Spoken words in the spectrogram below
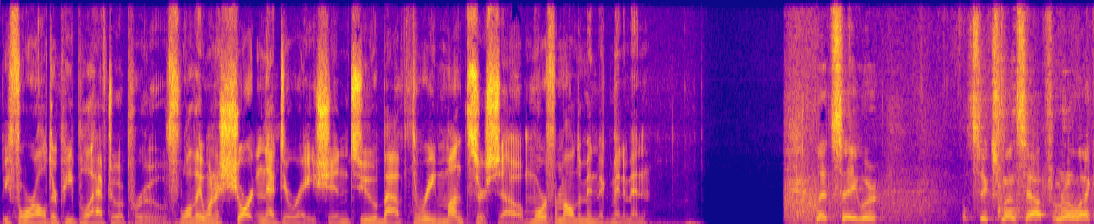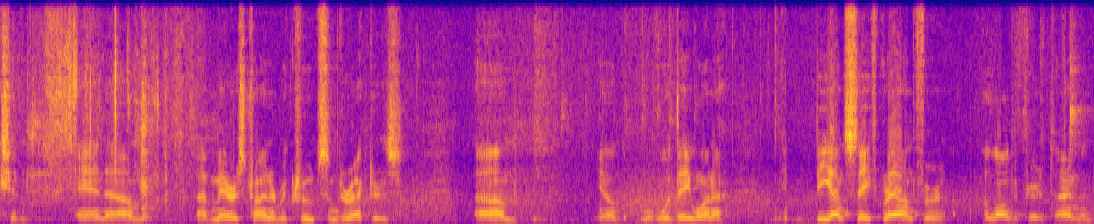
before alder people have to approve. Well, they want to shorten that duration to about three months or so. More from Alderman McMenamin. let's say we're six months out from an election and um, a mayor is trying to recruit some directors, um, you know, would they want to be on safe ground for a longer period of time than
